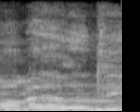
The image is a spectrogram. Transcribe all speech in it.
on my melody.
